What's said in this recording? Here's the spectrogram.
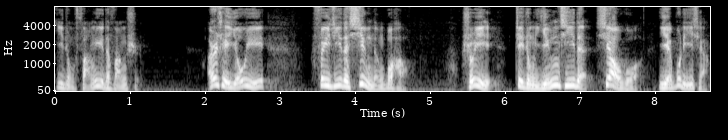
一种防御的方式，而且由于飞机的性能不好，所以这种迎击的效果也不理想，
